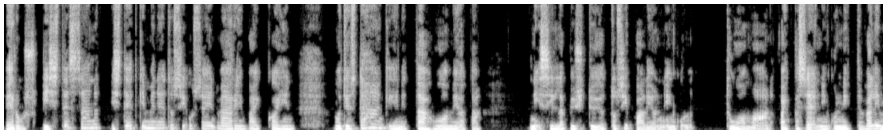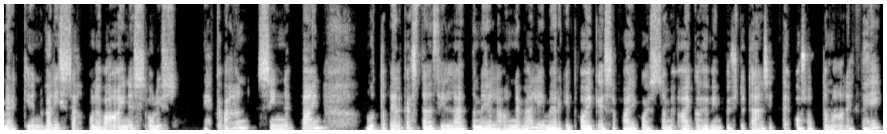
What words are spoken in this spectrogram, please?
peruspistesäännöt. Pisteetkin menee tosi usein väärin paikkoihin, mutta jos tähän kiinnittää huomiota, niin sillä pystyy jo tosi paljon niin kuin tuomaan, vaikka se niin kuin niiden välimerkkien välissä oleva aines olisi ehkä vähän sinne päin, mutta pelkästään sillä, että meillä on ne välimerkit oikeissa paikoissa, me aika hyvin pystytään sitten osoittamaan, että hei,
